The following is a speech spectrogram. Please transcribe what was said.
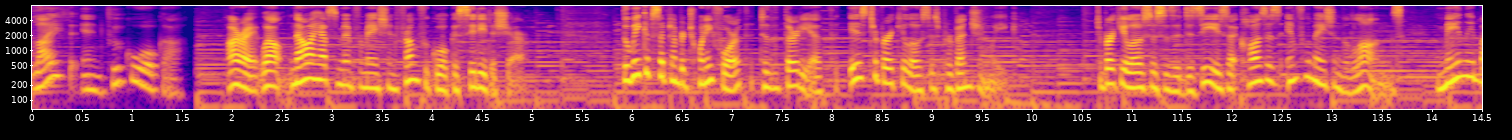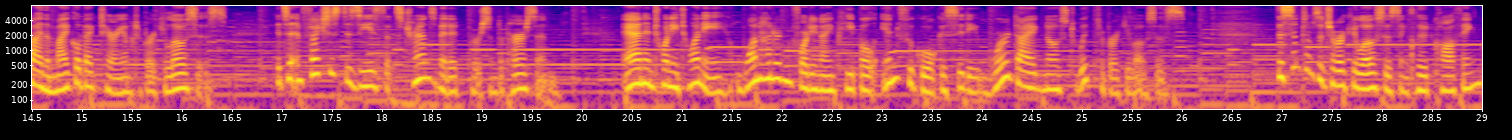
Life in Fukuoka. All right, well, now I have some information from Fukuoka City to share. The week of September 24th to the 30th is Tuberculosis Prevention Week. Tuberculosis is a disease that causes inflammation in the lungs, mainly by the Mycobacterium tuberculosis. It's an infectious disease that's transmitted person to person. And in 2020, 149 people in Fukuoka City were diagnosed with tuberculosis. The symptoms of tuberculosis include coughing,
